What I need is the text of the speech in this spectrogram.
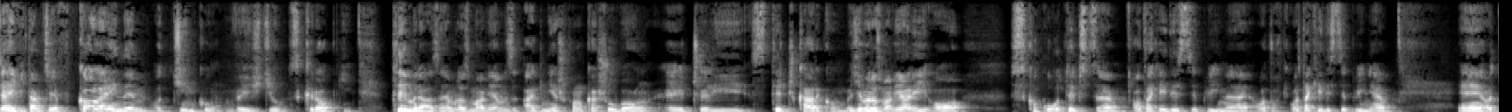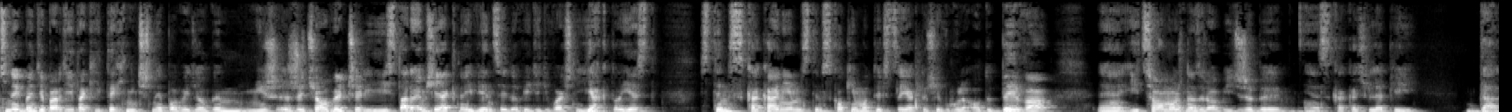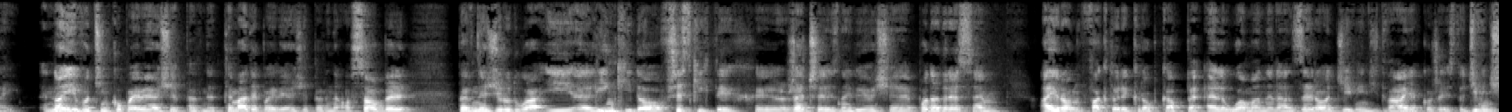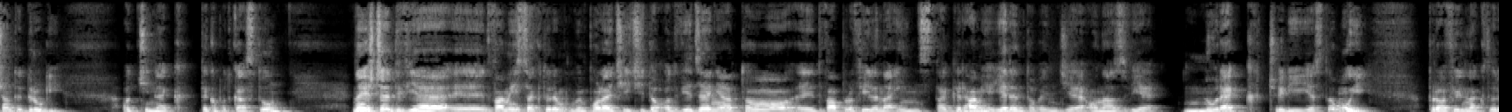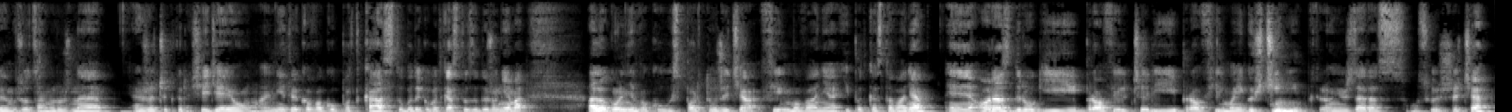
Cześć, witam Cię w kolejnym odcinku Wyjściu z Kropki. Tym razem rozmawiam z Agnieszką Kaszubą, y, czyli styczkarką. Będziemy rozmawiali o skoku o tyczce, o takiej dyscyplinie, o, o takiej dyscyplinie. Y, odcinek będzie bardziej taki techniczny, powiedziałbym, niż życiowy, czyli starałem się jak najwięcej dowiedzieć właśnie, jak to jest z tym skakaniem, z tym skokiem o tyczce, jak to się w ogóle odbywa y, i co można zrobić, żeby skakać lepiej dalej. No i w odcinku pojawiają się pewne tematy, pojawiają się pewne osoby, pewne źródła i e, linki do wszystkich tych e, rzeczy znajdują się pod adresem ironfactory.pl łamane na 092, jako że jest to 92 odcinek tego podcastu. No jeszcze dwie, e, dwa miejsca, które mógłbym polecić do odwiedzenia, to dwa profile na Instagramie. Jeden to będzie o nazwie Nurek, czyli jest to mój profil, na którym wrzucam różne rzeczy, które się dzieją nie tylko wokół podcastu, bo tego podcastu za dużo nie ma, ale ogólnie wokół sportu, życia, filmowania i podcastowania. E, oraz drugi profil, czyli profil mojej gościni, którą już zaraz usłyszycie.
